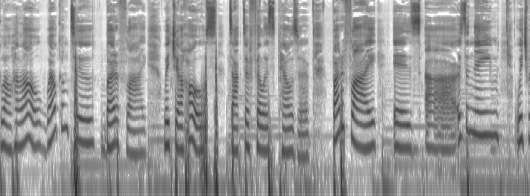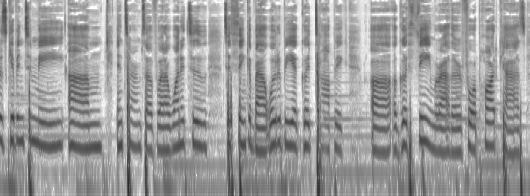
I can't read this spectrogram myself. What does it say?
Well, hello. Welcome to Butterfly with your host, Dr. Phyllis Pelzer. Butterfly is uh, is a name which was given to me um, in terms of what I wanted to to think about. What would be a good topic, uh, a good theme rather, for a podcast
